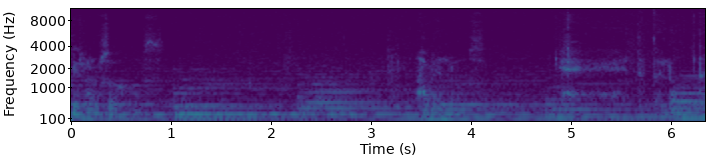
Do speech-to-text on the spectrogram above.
Cierra los ojos. Ábrelos. Eh, tu pelota.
